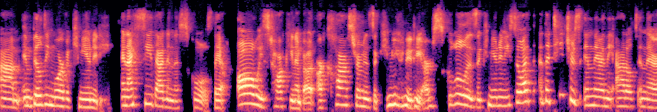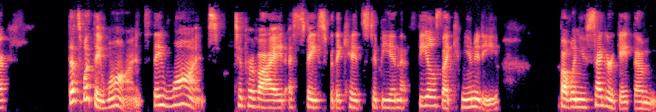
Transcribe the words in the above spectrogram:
um, in building more of a community. And I see that in the schools. They're always talking about our classroom is a community, our school is a community. So I, the teachers in there and the adults in there, that's what they want. They want to provide a space for the kids to be in that feels like community. But when you segregate them,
